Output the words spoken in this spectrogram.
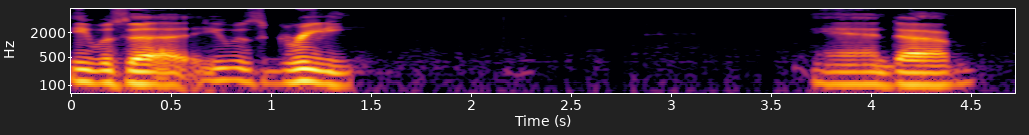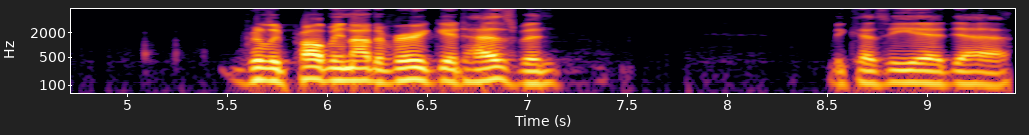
He was uh, he was greedy, and uh, really probably not a very good husband because he had uh,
